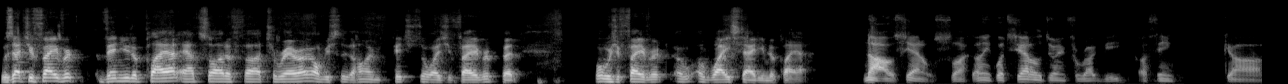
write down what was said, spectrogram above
Was that your favourite venue to play at outside of uh, Torero? Obviously, the home pitch is always your favourite, but what was your favourite away stadium to play at? No, Seattle's. Like I think what Seattle are doing for rugby, I think uh,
